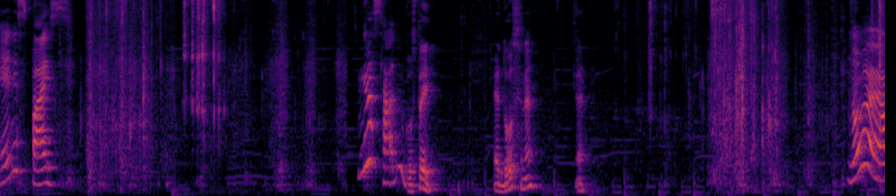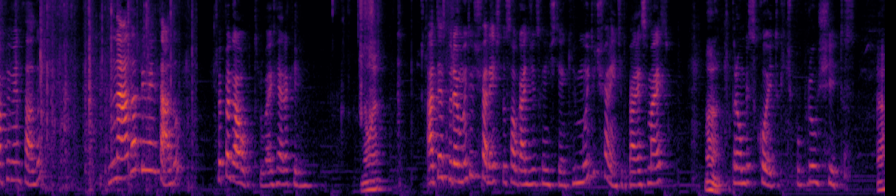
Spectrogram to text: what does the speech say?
and Spice. Engraçado. Gostei. É doce, né? É. Não é apimentado. Nada apimentado. Deixa eu pegar outro, vai que era aquele. Não é? A textura é muito diferente dos salgadinhos que a gente tem aqui. Muito diferente. Ele parece mais Ah, pra um biscoito, que tipo pra um Cheetos. é.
